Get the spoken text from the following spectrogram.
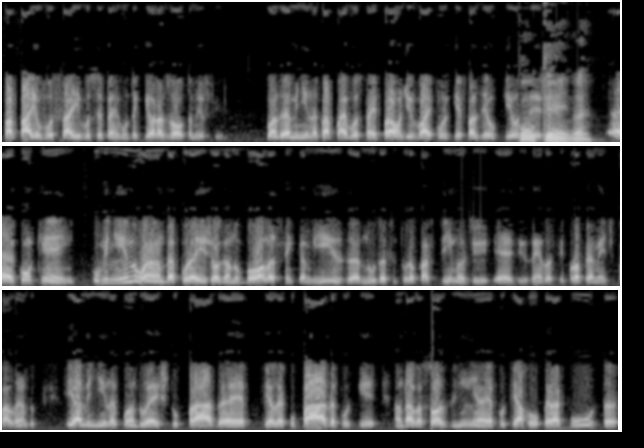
papai, eu vou sair, você pergunta, que horas volta, meu filho? Quando é a menina, papai, vou sair, para onde vai? Por quê? Fazer o quê? Ou com seja, quem, né? É, com quem? O menino anda por aí jogando bola sem camisa, nu da cintura para cima, de, é, dizendo assim, propriamente falando, e a menina, quando é estuprada, é porque ela é culpada, porque andava sozinha, é porque a roupa era curta,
